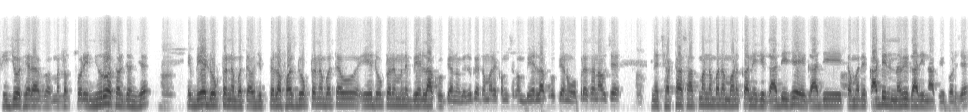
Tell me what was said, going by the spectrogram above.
ફિઝિયોથેરાપી મતલબ સોરી ન્યુરો સર્જન છે એ બે ડોક્ટરને બતાવ્યું. જે પેલા ફર્સ્ટ ડોક્ટરને બતાવ્યું એ ડોક્ટરે મને બે લાખ રૂપિયાનું કીધું કે તમારે કમસે કમ બે લાખ રૂપિયાનું ઓપરેશન આવશે. ને છઠ્ઠા સાતમા નંબરના મણકાની જે ગાદી છે એ ગાદી તમારે કાઢીને નવી ગાદી નાખવી પડશે.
